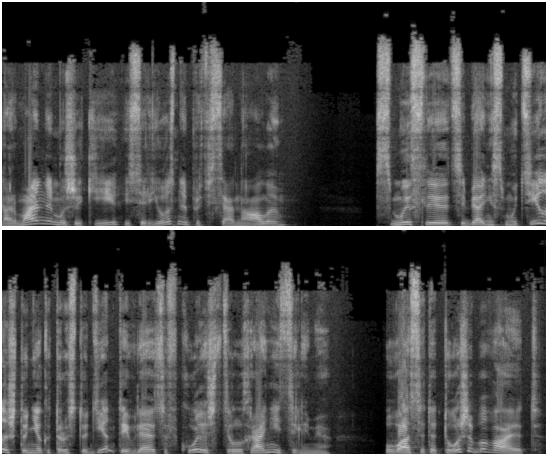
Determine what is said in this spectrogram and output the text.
Нормальные мужики и серьезные профессионалы. В смысле, тебя не смутило, что некоторые студенты являются в колледж телохранителями? У вас это тоже бывает?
